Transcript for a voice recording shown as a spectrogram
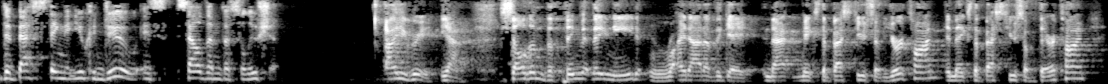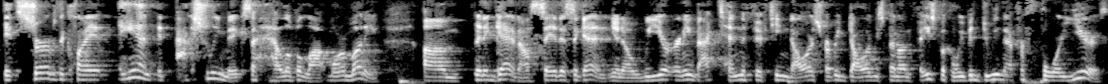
the best thing that you can do is sell them the solution. I agree. Yeah. Sell them the thing that they need right out of the gate. And that makes the best use of your time. It makes the best use of their time. It serves the client and it actually makes a hell of a lot more money. Um, and again, I'll say this again, you know, we are earning back 10 to $15 for every dollar we spend on Facebook. And we've been doing that for four years.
